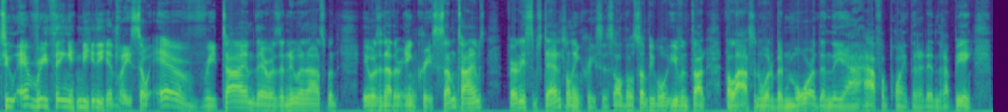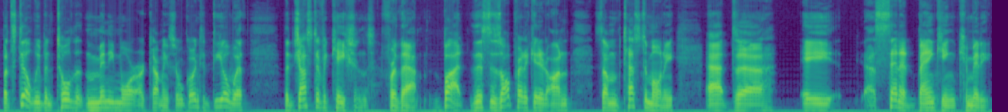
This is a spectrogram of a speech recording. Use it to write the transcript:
to everything immediately. So every time there was a new announcement, it was another increase. Sometimes fairly substantial increases, although some people even thought the last one would have been more than the uh, half a point that it ended up being. But still, we've been told that many more are coming. So we're going to deal with the justifications for that. But this is all predicated on some testimony at uh, a, a, Senate banking committee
